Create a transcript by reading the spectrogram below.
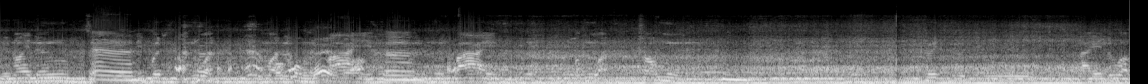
อยู่น้อยนึงเออนี่เปิดนวดนวดละหมื่นป้ายอืมหมื่นป้ายนวดสองหมื่นเคยถืออยู่รายรวม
